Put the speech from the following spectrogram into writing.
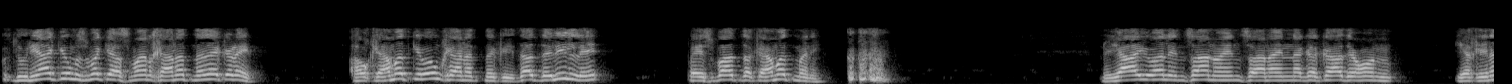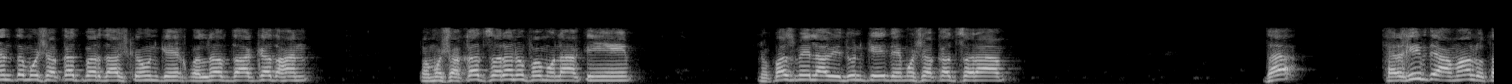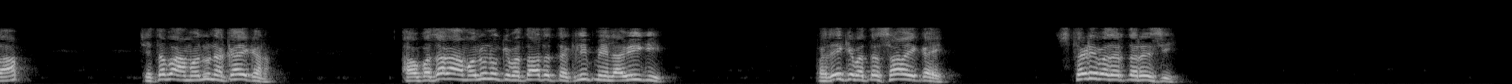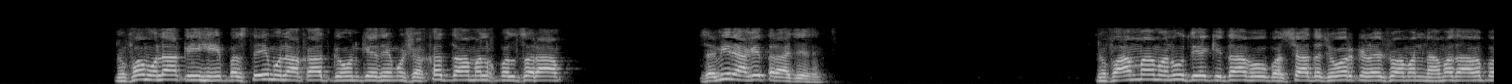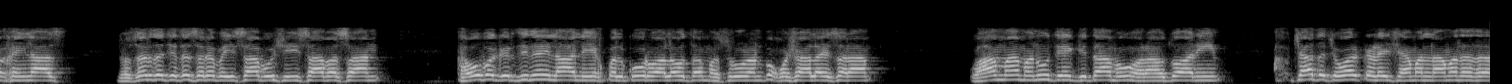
په دنیا کې هم زمکه اسمان خیانت نه کړي او قیامت کې هم خیانت نه کوي دا دلیل دی په اثبات د قیامت منی نو یا ایو الانسان او انسان انک کادحون یقینا ته مشقت برداشت کون کې خپل رب دا کدحن په مشقت سره نو فملاقی نو پس ملاوی دن کې د مشقت سره دا ترغیب د اعمالو ته چې تب عملونه کوي کنه او په دغه عملونو کې به تا ته تکلیف ملاويږي په دې کې به ته سعی کوي ستړي به درته رسی نو فملاقیه پس ته ملاقات کوونکې د مشقت د عمل خپل سره ضمیر هغه تراجه ده نو فاما منو ته کتاب او بس شاته چور کړه شو عمل نامه دا په خیلاس نو زرد چې د سره به حساب وشي حساب آسان او به ګرځي نه لاله خپل کور والو ته مسرورن په خوشاله سره واما منو ته کتاب او راوځواري او چاته چور کړي شامل نامه ده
